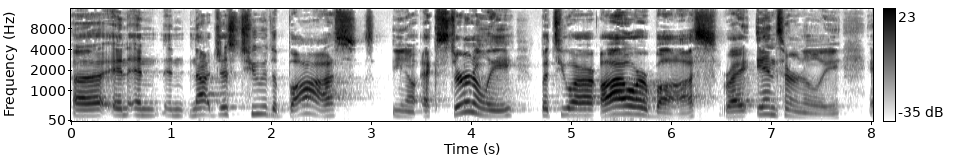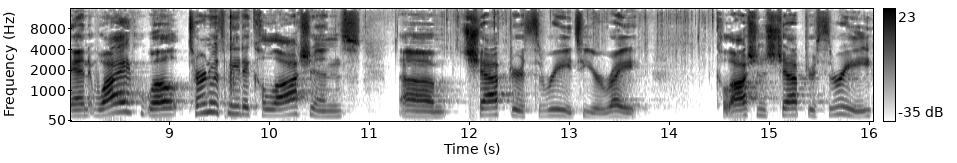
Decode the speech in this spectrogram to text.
Uh, and, and, and not just to the boss, you know, externally, but to our, our boss, right, internally. And why? Well, turn with me to Colossians um, chapter 3 to your right. Colossians chapter 3,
